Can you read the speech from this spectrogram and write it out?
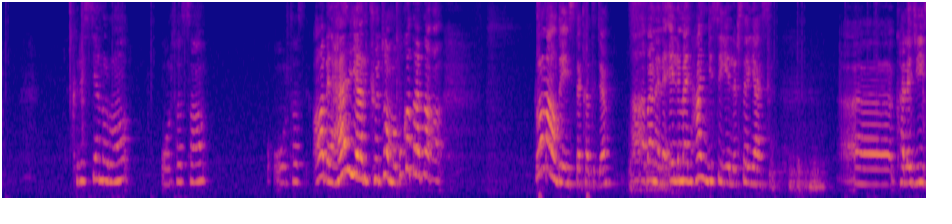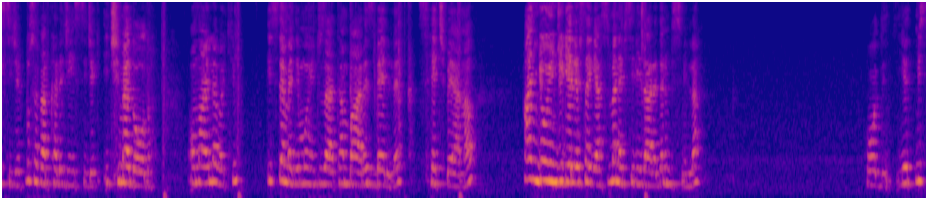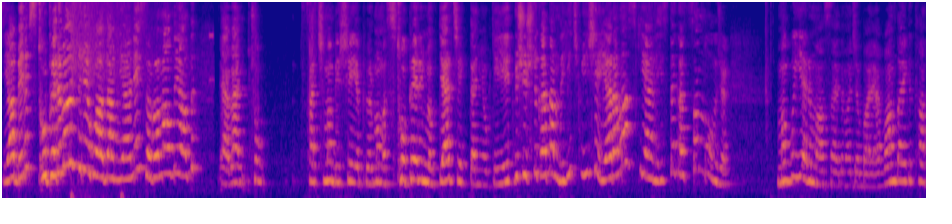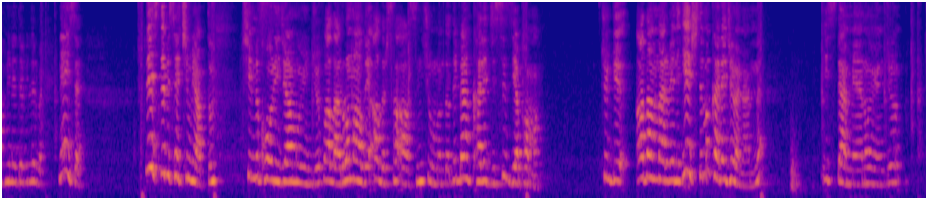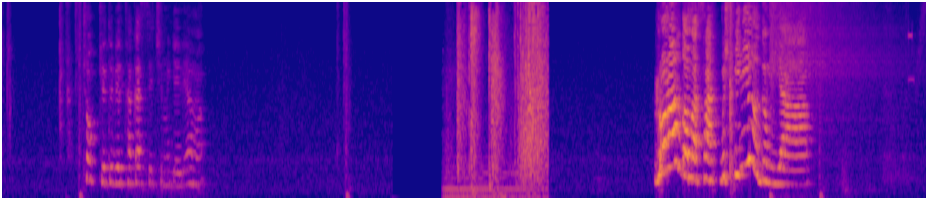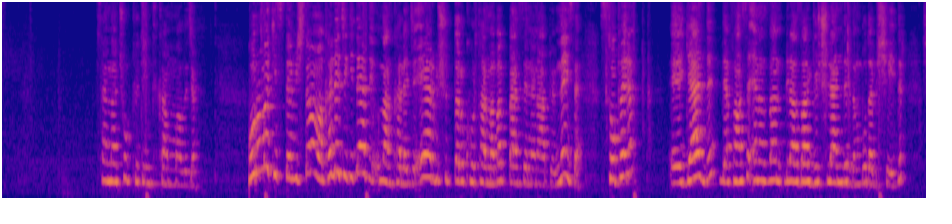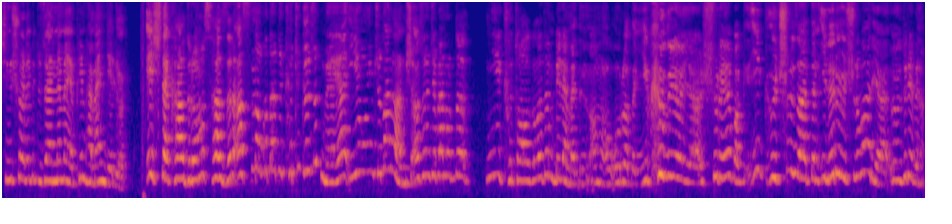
Cristiano Ronaldo orta saha orta abi her yer kötü ama bu kadar da Ronaldo'ya istek atacağım. Aa, ben hani elime hangisi gelirse gelsin. Ee, kaleci isteyecek. Bu sefer kaleci isteyecek. İçime doğdu. Onayla bakayım. İstemediğim oyuncu zaten bariz belli. Seç beğen al. Hangi oyuncu gelirse gelsin ben hepsiyle idare ederim. Bismillah. Holding 70. Ya benim stoperimi öldürüyor bu adam ya. Neyse Ronaldo'yu aldık. Ya ben çok saçma bir şey yapıyorum ama stoperim yok. Gerçekten yok. Ya 73'lük adam da hiçbir işe yaramaz ki yani. İstek atsam ne olacak? Maguire'i mi alsaydım acaba ya? Van Dijk'ı tahmin edebilir mi? Neyse. Liste bir seçim yaptım. Şimdi koruyacağım oyuncu. Valla Ronaldo'yu alırsa alsın hiç umurumda değil. Ben kalecisiz yapamam. Çünkü adamlar beni geçti mi kaleci önemli. İstenmeyen oyuncu çok kötü bir takas seçimi geliyor ama. Ronaldo'ma sarkmış biliyordum ya. Senden çok kötü intikamımı alacağım. Korumak istemiştim ama kaleci giderdi. Ulan kaleci eğer bir şutları kurtarma bak ben seni ne yapıyorum. Neyse stoperim e, geldi. Defansı en azından biraz daha güçlendirdim. Bu da bir şeydir. Şimdi şöyle bir düzenleme yapayım hemen geliyorum. İşte kadromuz hazır. Aslında o kadar da kötü gözükmüyor ya. İyi oyuncular varmış. Az önce ben orada niye kötü algıladım bilemedim. Ama orada yıkılıyor ya. Şuraya bak. İlk üçlü zaten ileri üçlü var ya. Öldürüyor beni.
